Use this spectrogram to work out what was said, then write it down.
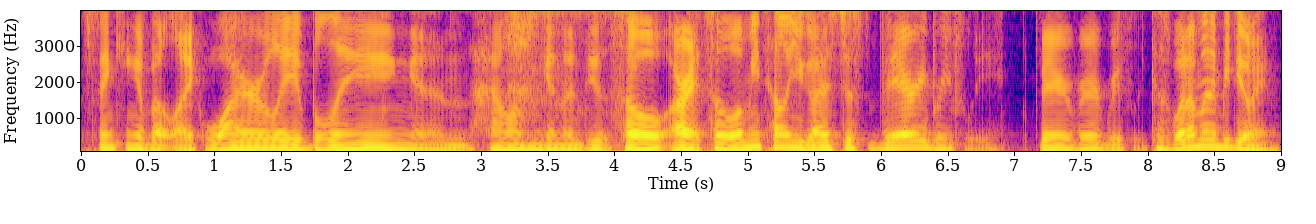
thinking about like wire labeling and how I'm gonna do it. So, all right, so let me tell you guys just very briefly, very very briefly, because what I'm gonna be doing,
